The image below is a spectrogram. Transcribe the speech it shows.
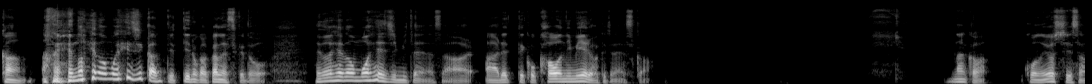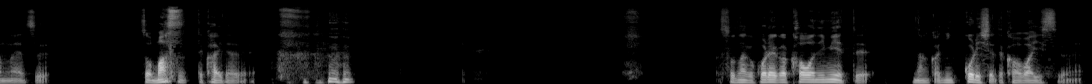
感。へのへのもへじ感って言っていいのかわかんないですけど、へのへのもへじみたいなさ、あれってこう顔に見えるわけじゃないですか。なんか、このヨッシーさんのやつ、そう、マスって書いてある。そう、なんかこれが顔に見えて、なんかにっこりしてて可愛いっすよね。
